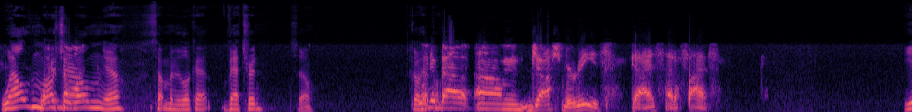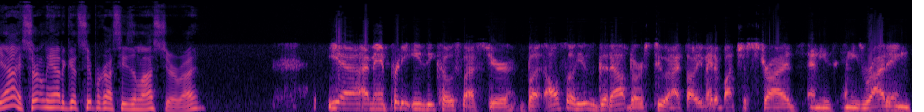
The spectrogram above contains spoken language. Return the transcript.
Weltin, What Marshall about- Weltin, yeah, somebody to look at. Veteran. So, go What ahead. Paul. about um, Josh Varize, guys, out of five? Yeah, he certainly had a good Supercross season last year, right? Yeah, I mean, pretty easy coast last year, but also he was good outdoors too. And I thought he made a bunch of strides, and he's and he's riding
